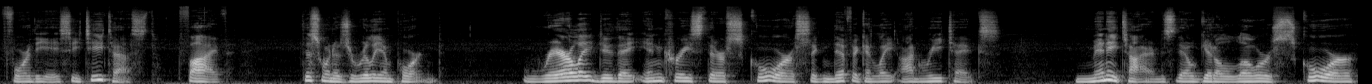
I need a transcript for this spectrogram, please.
for the ACT test. Five, this one is really important. Rarely do they increase their score significantly on retakes. Many times they'll get a lower score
